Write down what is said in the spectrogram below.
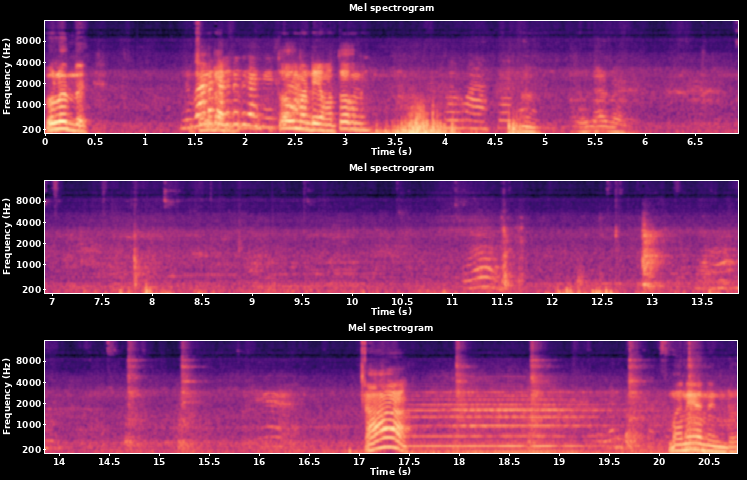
నువ్వు ఉంది తోగమండి అమ్మ తోగమే తోగమా ಆ. ಮನೆಯ ನಿಂದು?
